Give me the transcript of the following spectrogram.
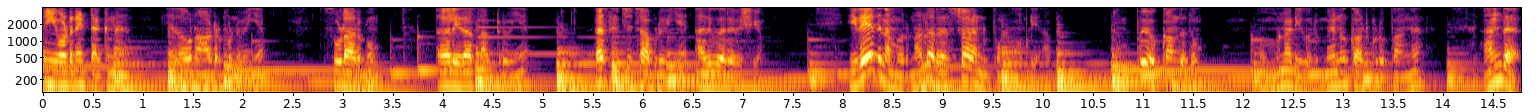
நீங்கள் உடனே டக்குன்னு ஏதோ ஒன்று ஆர்டர் பண்ணுவீங்க. சூடாக இருக்கும். ஏர்லியராக சாப்பிட்ருவீங்க ரசித்து சாப்பிடுவீங்க. அது வேறு விஷயம். இதே இது நம்ம ஒரு நல்ல ரெஸ்டாரண்ட் போனோம் அப்படின்னா நம்ம போய் உட்காந்ததும் முன்னாடி ஒரு மெனு கார்டு கொடுப்பாங்க. அந்த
